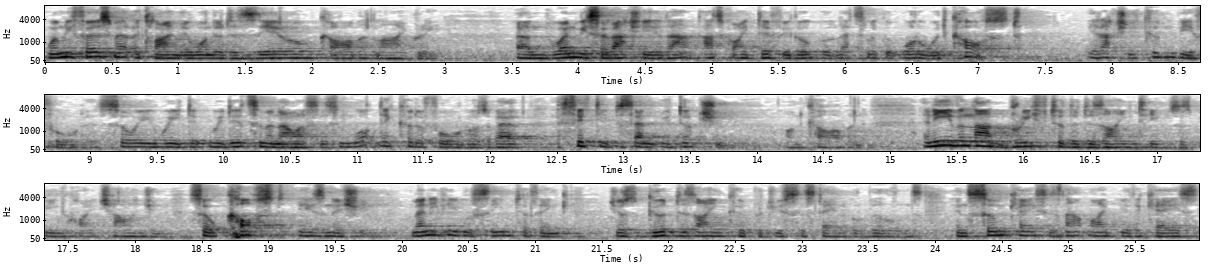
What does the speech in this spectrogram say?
When we first met the client, they wanted a zero carbon library. And when we said, actually, that, that's quite difficult, but let's look at what it would cost, it actually couldn't be afforded. So we, we, did, we did some analysis, and what they could afford was about a 50% reduction on carbon. And even that brief to the design teams has been quite challenging. So cost is an issue. Many people seem to think just good design could produce sustainable buildings. In some cases, that might be the case,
